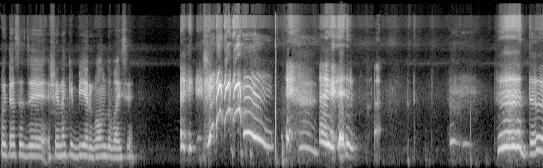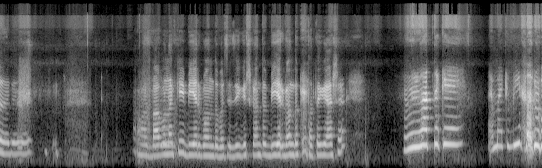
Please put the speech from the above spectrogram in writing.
কইতেছে যে সে নাকি বিয়ের গন্ধ পাইছে। আমার বাবু নাকি বিয়ের গন্ধ পাইছে জিজ্ঞেস করেন তো বিয়ের গন্ধ কোথা থেকে আসে? থেকে আমাকে বিয়ে করব।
